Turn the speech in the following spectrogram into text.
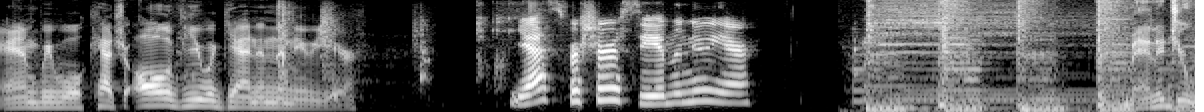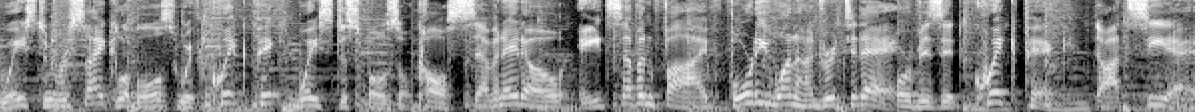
and we will catch all of you again in the new year. Yes, for sure. See you in the new year. Manage your waste and recyclables with Quick Pick Waste Disposal. Call 780 875 4100 today or visit quickpick.ca.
